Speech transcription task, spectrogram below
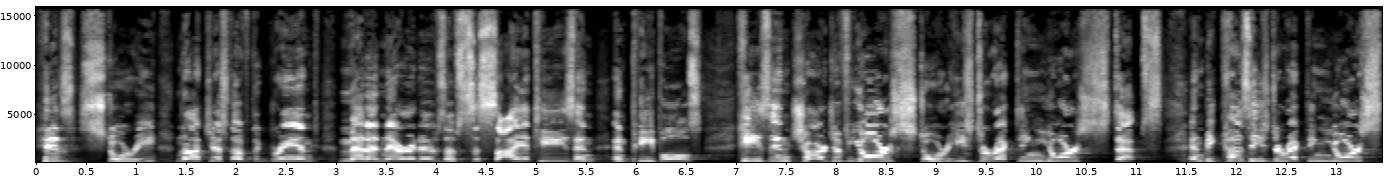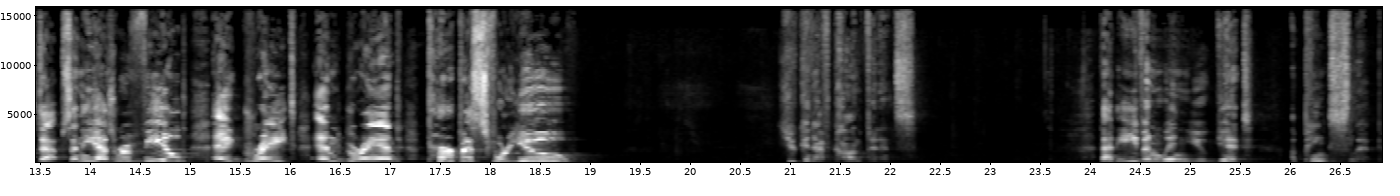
his story, not just of the grand meta narratives of societies and, and peoples. He's in charge of your story. He's directing your steps. And because he's directing your steps and he has revealed a great and grand purpose for you, you can have confidence that even when you get a pink slip,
